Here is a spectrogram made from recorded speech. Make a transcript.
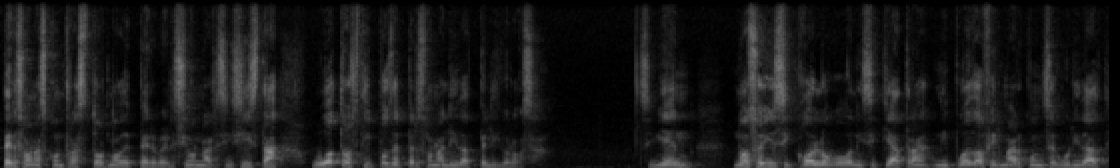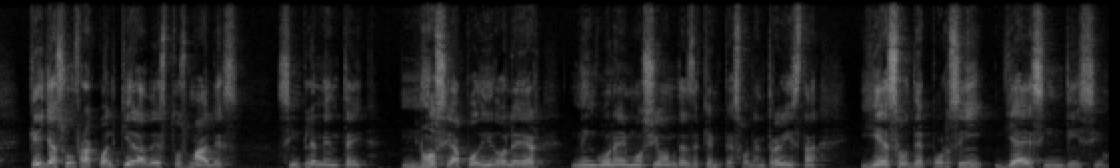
personas con trastorno de perversión narcisista u otros tipos de personalidad peligrosa. Si bien no soy psicólogo ni psiquiatra, ni puedo afirmar con seguridad que ella sufra cualquiera de estos males, simplemente no se ha podido leer ninguna emoción desde que empezó la entrevista y eso de por sí ya es indicio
